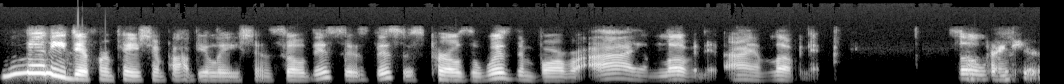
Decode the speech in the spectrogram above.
many different patient populations. So this is this is pearls of wisdom barbara. I am loving it. I am loving it. So oh, thank you.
